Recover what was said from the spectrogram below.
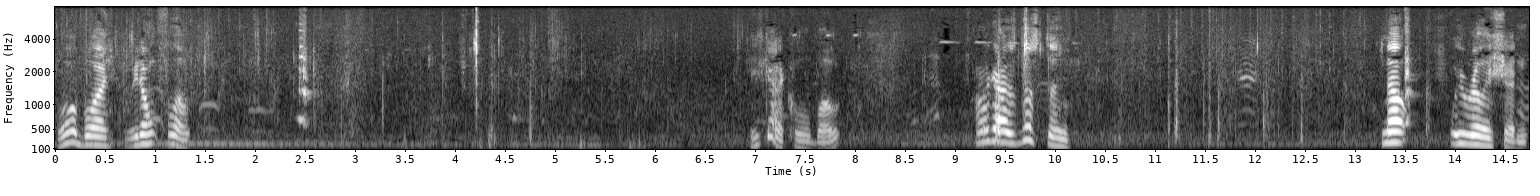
Whoa, boy. We don't float. He's got a cool boat. We got is this thing. No, we really shouldn't.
